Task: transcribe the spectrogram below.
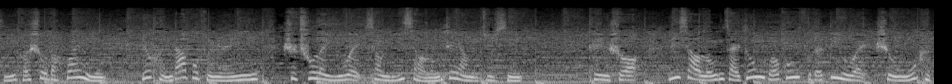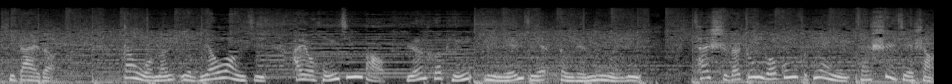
及和受到欢迎，有很大部分原因是出了一位像李小龙这样的巨星。可以说，李小龙在中国功夫的地位是无可替代的。但我们也不要忘记，还有洪金宝、袁和平、李连杰等人的努力，才使得中国功夫电影在世界上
